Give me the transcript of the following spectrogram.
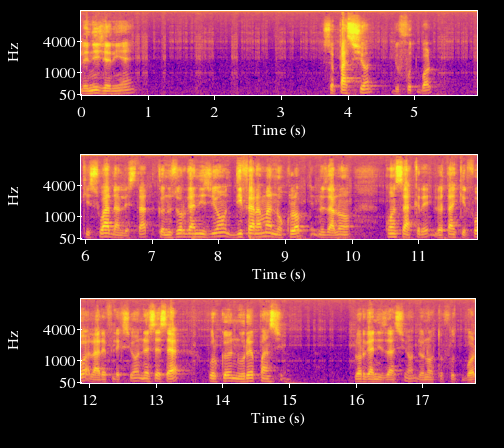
les Nigériens se passionnent du football, qu'ils soient dans les stades, que nous organisions différemment nos clubs. Nous allons consacrer le temps qu'il faut à la réflexion nécessaire pour que nous repensions l'organisation de notre football.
